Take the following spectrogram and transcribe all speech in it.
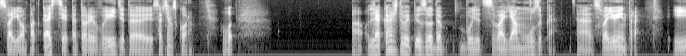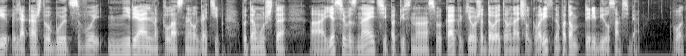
своем подкасте, который выйдет э, совсем скоро. Вот. А, для каждого эпизода будет своя музыка, э, свое интро. И для каждого будет свой нереально классный логотип. Потому что, а, если вы знаете и подписаны на нас в ВК, как я уже до этого начал говорить, но потом перебил сам себя. Вот.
